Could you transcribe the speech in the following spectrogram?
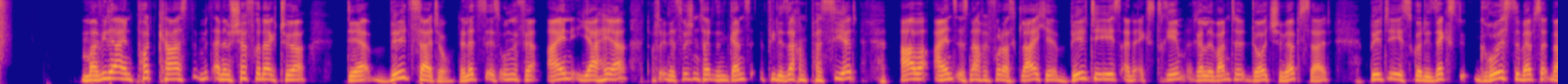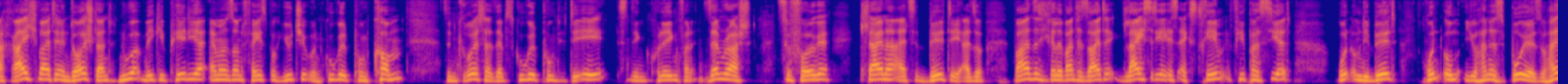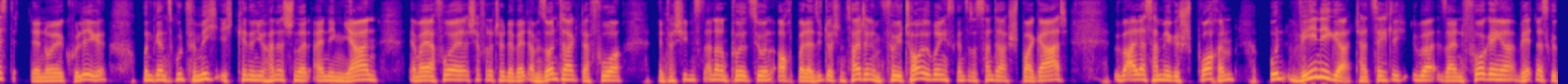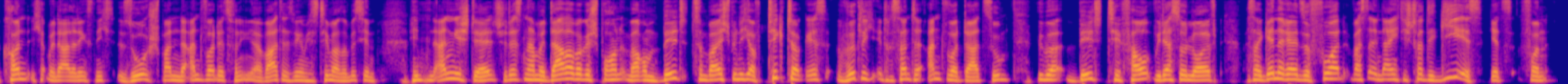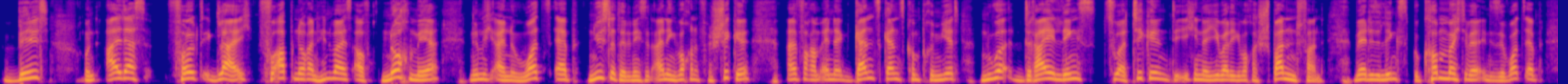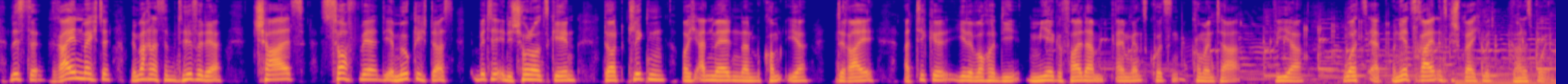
Mal wieder ein Podcast mit einem Chefredakteur der Bild-Zeitung. Der letzte ist ungefähr ein Jahr her. Doch in der Zwischenzeit sind ganz viele Sachen passiert. Aber eins ist nach wie vor das Gleiche. Bild.de ist eine extrem relevante deutsche Website. Bild.de ist sogar die sechstgrößte Website nach Reichweite in Deutschland. Nur Wikipedia, Amazon, Facebook, YouTube und Google.com sind größer. Selbst Google.de ist den Kollegen von SEMrush zufolge kleiner als Bild.de. Also wahnsinnig relevante Seite. Gleichzeitig ist extrem viel passiert rund um die Bild, rund um Johannes Boje, so heißt der neue Kollege. Und ganz gut für mich, ich kenne Johannes schon seit einigen Jahren. Er war ja vorher Chefredakteur der Welt am Sonntag, davor in verschiedensten anderen Positionen, auch bei der Süddeutschen Zeitung, im Feuilleton übrigens, ganz interessanter Spagat. Über all das haben wir gesprochen und weniger tatsächlich über seinen Vorgänger. Wir hätten das gekonnt. Ich habe mir da allerdings nicht so spannende Antwort jetzt von ihm erwartet, deswegen habe ich das Thema so ein bisschen hinten angestellt. Stattdessen haben wir darüber gesprochen, warum Bild zum Beispiel nicht auf TikTok ist. Wirklich interessante Antwort dazu. Über Bild TV, wie das so läuft läuft, was er generell so vorhat, was denn eigentlich die Strategie ist jetzt von Bild und all das folgt gleich. Vorab noch ein Hinweis auf noch mehr, nämlich einen WhatsApp-Newsletter, den ich seit einigen Wochen verschicke. Einfach am Ende ganz, ganz komprimiert nur drei Links zu Artikeln, die ich in der jeweiligen Woche spannend fand. Wer diese Links bekommen möchte, wer in diese WhatsApp-Liste rein möchte, wir machen das mit Hilfe der Charles Software, die ermöglicht das. Bitte in die Show Notes gehen, dort klicken, euch anmelden, dann bekommt ihr drei Artikel jede Woche, die mir gefallen haben, mit einem ganz kurzen Kommentar via WhatsApp. Und jetzt rein ins Gespräch mit Johannes Boje.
